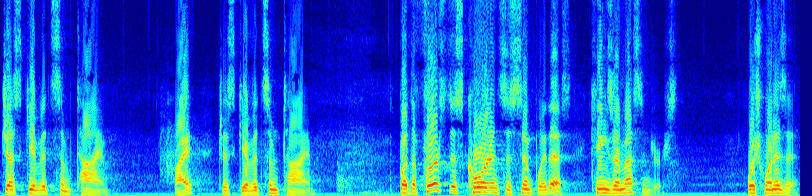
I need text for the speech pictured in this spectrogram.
Just give it some time. Right? Just give it some time. But the first discordance is simply this kings are messengers. Which one is it?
